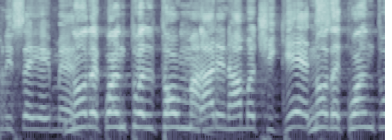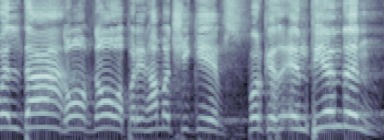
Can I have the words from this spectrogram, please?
many say amen? No de cuánto él toma, Not in how much he gets. no de cuánto él da. No, no, but in how much he gives. Porque entienden,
